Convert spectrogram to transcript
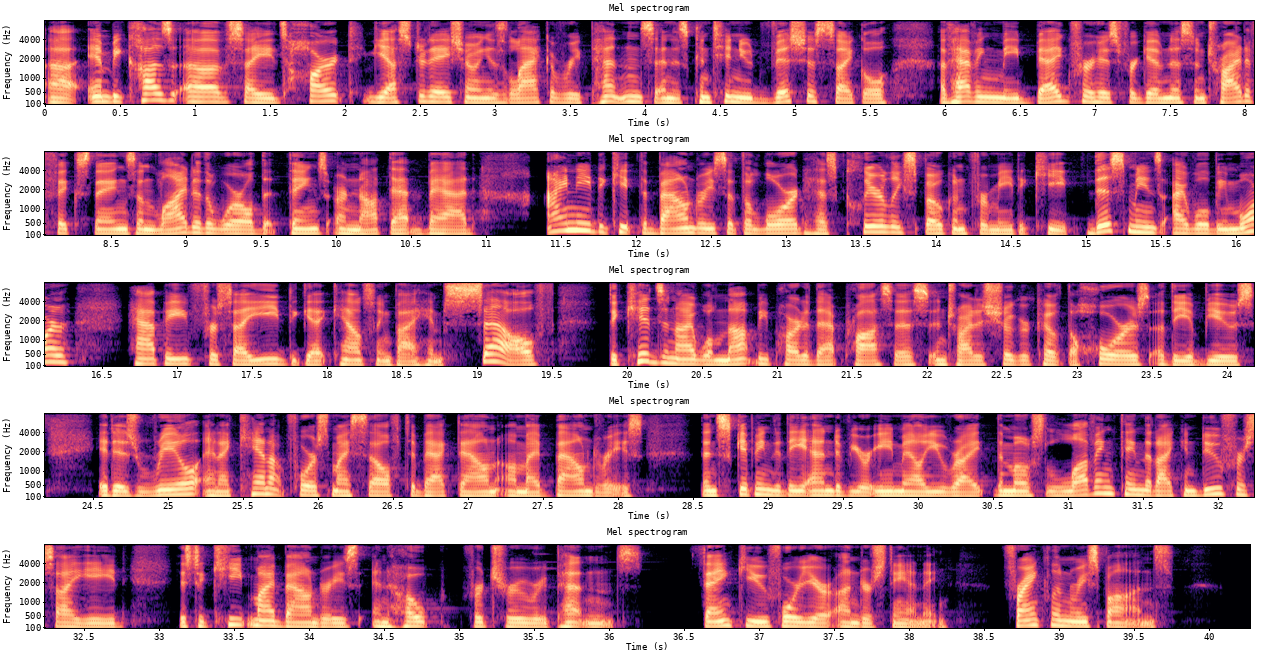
Uh, and because of Saeed's heart yesterday showing his lack of repentance and his continued vicious cycle of having me beg for his forgiveness and try to fix things and lie to the world that things are not that bad, I need to keep the boundaries that the Lord has clearly spoken for me to keep. This means I will be more happy for Saeed to get counseling by himself the kids and I will not be part of that process and try to sugarcoat the horrors of the abuse. It is real, and I cannot force myself to back down on my boundaries. Then, skipping to the end of your email, you write The most loving thing that I can do for Saeed is to keep my boundaries and hope for true repentance. Thank you for your understanding. Franklin responds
